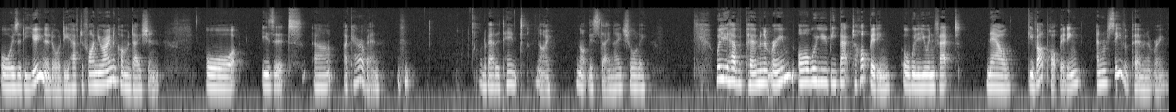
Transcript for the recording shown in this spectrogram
Or is it a unit, or do you have to find your own accommodation? Or is it uh, a caravan? what about a tent? No, not this day and age, surely. Will you have a permanent room, or will you be back to hotbedding? Or will you, in fact, now give up hotbedding and receive a permanent room?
